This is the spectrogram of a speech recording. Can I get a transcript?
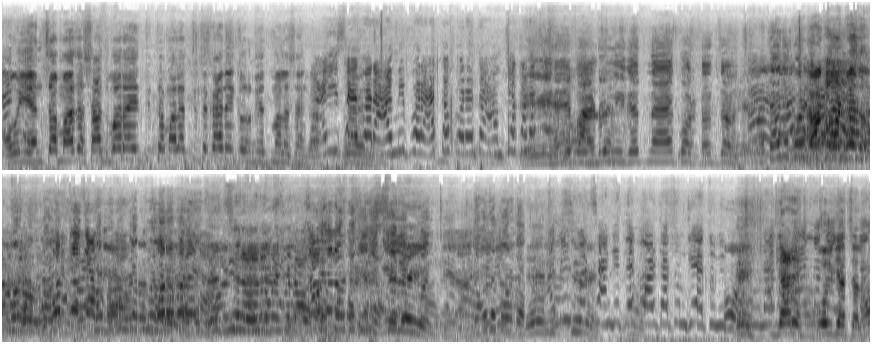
अहो यांचा माझा सातबार आहे तिथं मला तिथं का नाही करू देत मला सांगा. आम्ही आतापर्यंत हे भांडून निघत नाही कोर्टात जाऊ दे. आम्ही पण सांगितलं कोर्टातून पोल घ्या चला.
